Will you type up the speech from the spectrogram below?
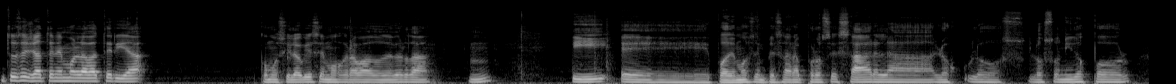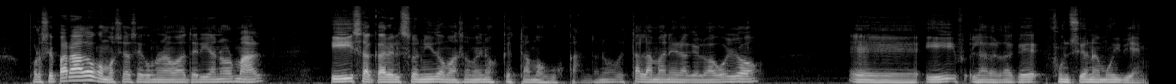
Entonces ya tenemos la batería como si la hubiésemos grabado de verdad. Y eh, podemos empezar a procesar los, sonidos por, separado, como se hace con una batería normal, y sacar el sonido más o menos que estamos buscando. Esta es la manera que lo hago yo. Eh, y la verdad que funciona muy bien.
